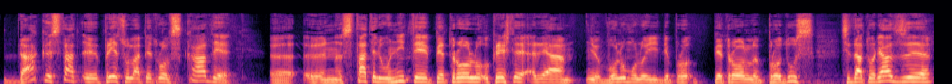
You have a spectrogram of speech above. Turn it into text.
dacă stat, uh, prețul la petrol scade, uh, în Statele Unite petrolul, creșterea volumului de petrol produs se datorează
